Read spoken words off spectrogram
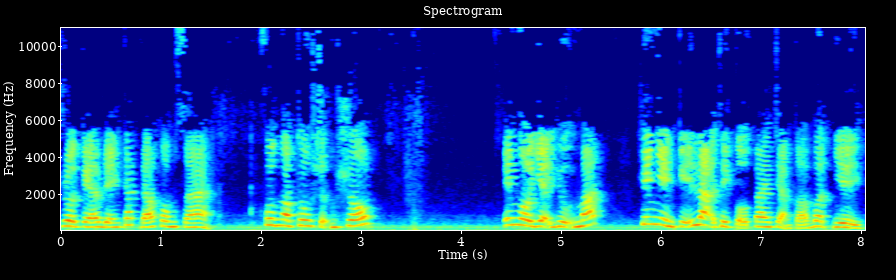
rồi kéo đến cách đó không xa. Phù ngọc thu sửng sốt. Y ngồi dậy dụi mắt. Khi nhìn kỹ lại thì cổ tay chẳng có vật gì,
